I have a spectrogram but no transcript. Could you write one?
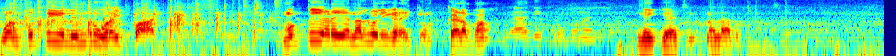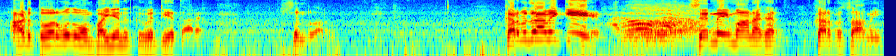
உன் புத்தியில் நின்று உரைப்பாள் முக்தி அடைய நல்வழி கிடைக்கும். கேளப்பா நீக்கியாச்சு. நல்லா இருக்கு. அடுத்து வரும்போது உன் பையனுக்கு வெற்றியை தரேன். சென்று வாருங்க. கருப்பசாமிக்கு. சென்னை மாநகர் கருப்பசாமி.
